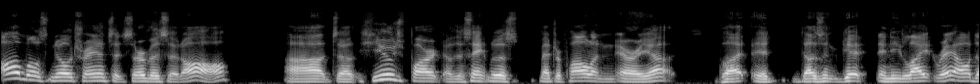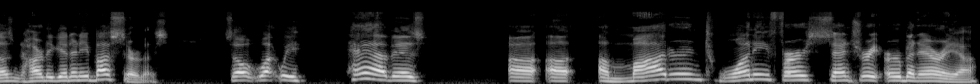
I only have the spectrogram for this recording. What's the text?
almost no transit service at all. Uh, it's a huge part of the St. Louis metropolitan area, but it doesn't get any light rail, doesn't hardly get any bus service. So what we have is a, a, a modern 21st century urban area,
